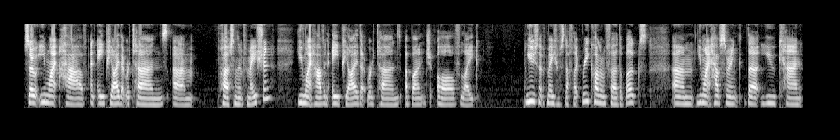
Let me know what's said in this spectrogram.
So you might have an API that returns um, personal information. You might have an API that returns a bunch of like user information for stuff like recon and further bugs. Um, you might have something that you can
